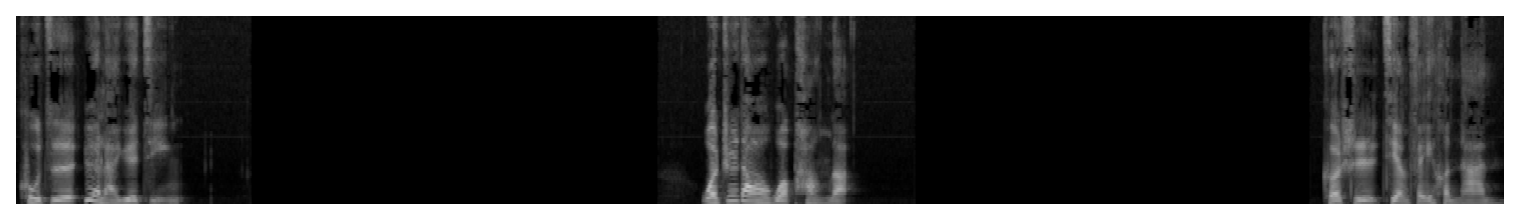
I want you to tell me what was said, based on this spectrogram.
裤子越来越紧，我知道我胖了，可是减肥很难。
